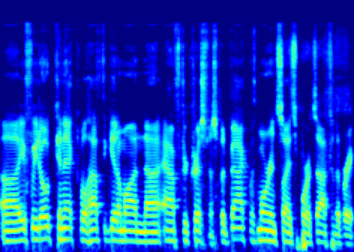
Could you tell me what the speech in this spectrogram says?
Uh, if we don't connect, we'll have to get him on uh, after Christmas. But back with more Inside Sports after the break.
